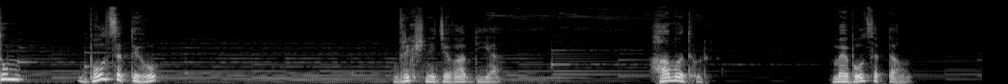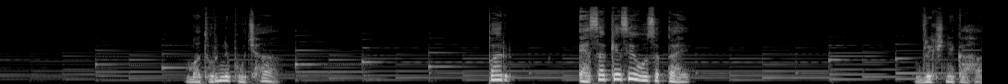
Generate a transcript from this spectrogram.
तुम बोल सकते हो? वृक्ष ने जवाब दिया, हाँ मधुर मैं बोल सकता हूँ। मधुर ने पूछा, पर ऐसा कैसे हो सकता है? वृक्ष ने कहा,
